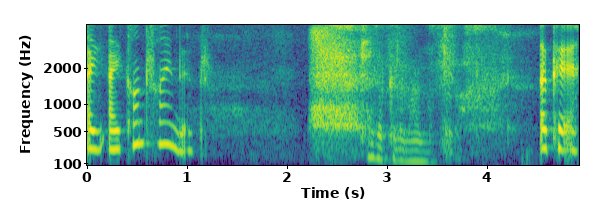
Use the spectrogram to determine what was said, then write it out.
I, I can't find it. مش عايز أتكلم عنه الصراحة. okay.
